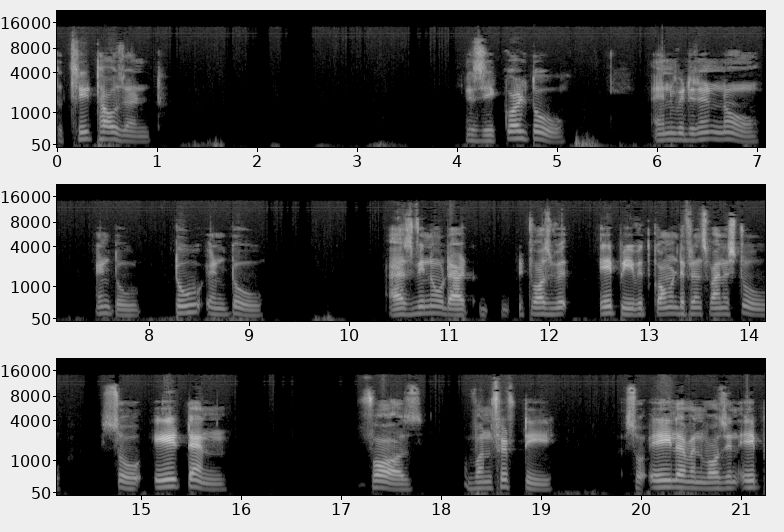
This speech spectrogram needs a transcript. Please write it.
the 3000 is equal to and we didn't know into 2 into as we know that it was with AP with common difference minus 2 so A10 was 150 so A11 was in AP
